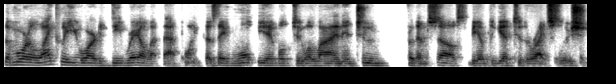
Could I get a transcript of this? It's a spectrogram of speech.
the more likely you are to derail at that point because they won't be able to align and tune for themselves to be able to get to the right solution.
